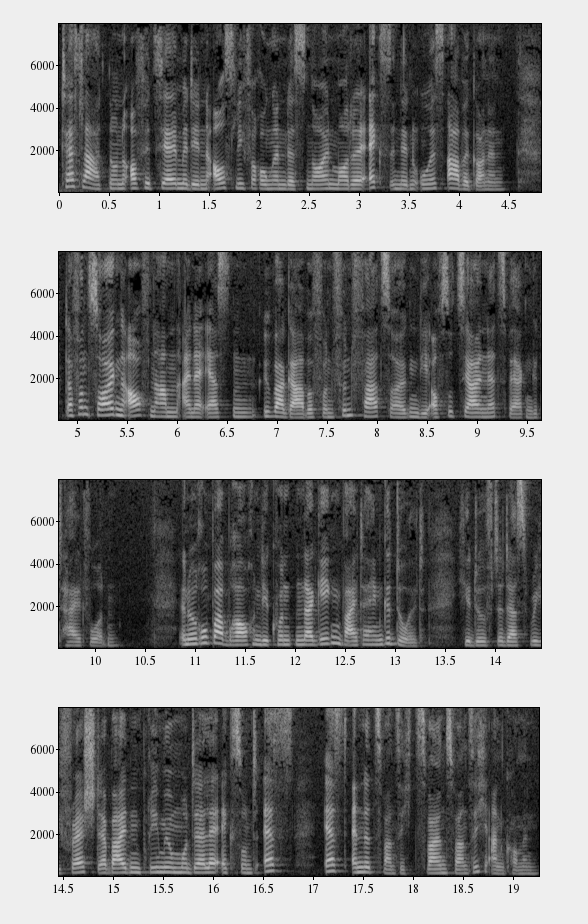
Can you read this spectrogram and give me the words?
Tesla hat nun offiziell mit den Auslieferungen des neuen Model X in den USA begonnen. Davon zeugen Aufnahmen einer ersten Übergabe von fünf Fahrzeugen, die auf sozialen Netzwerken geteilt wurden. In Europa brauchen die Kunden dagegen weiterhin Geduld. Hier dürfte das Refresh der beiden Premium-Modelle X und S erst Ende 2022 ankommen.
